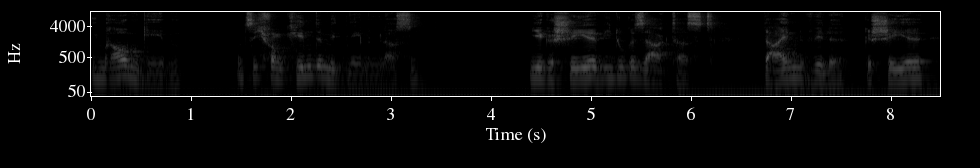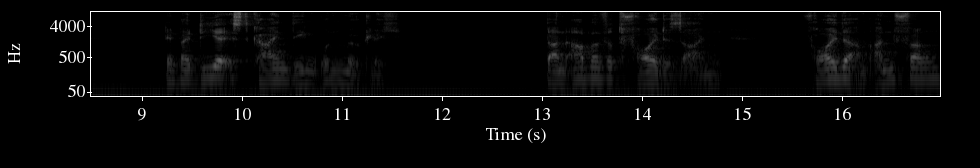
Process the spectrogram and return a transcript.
ihm Raum geben und sich vom Kinde mitnehmen lassen. Mir geschehe, wie du gesagt hast, dein Wille geschehe, denn bei dir ist kein Ding unmöglich. Dann aber wird Freude sein, Freude am Anfang,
